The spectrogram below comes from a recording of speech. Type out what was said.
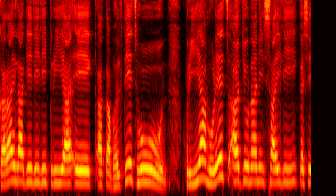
करायला गेलेली प्रिया एक आता भलतेच होऊन. प्रियामुळेच अर्जुन आणि सायली कसे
